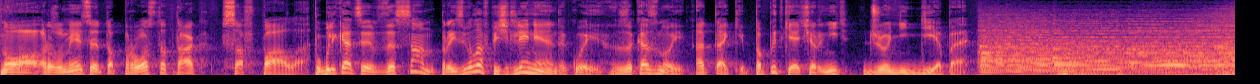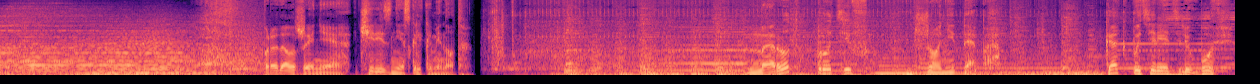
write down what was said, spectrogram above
Но, разумеется, это просто так совпало. Публикация в The Sun произвела впечатление такой заказной атаки, попытки очернить Джонни Деппа. Продолжение через несколько минут. Народ против Джонни Деппа. Как потерять любовь,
